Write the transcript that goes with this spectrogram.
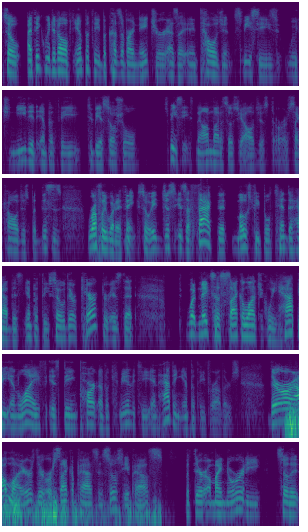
So I think we developed empathy because of our nature as an intelligent species, which needed empathy to be a social species. Now, I'm not a sociologist or a psychologist, but this is roughly what I think. So it just is a fact that most people tend to have this empathy. So their character is that what makes us psychologically happy in life is being part of a community and having empathy for others. There are outliers, there are psychopaths and sociopaths, but they're a minority so that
